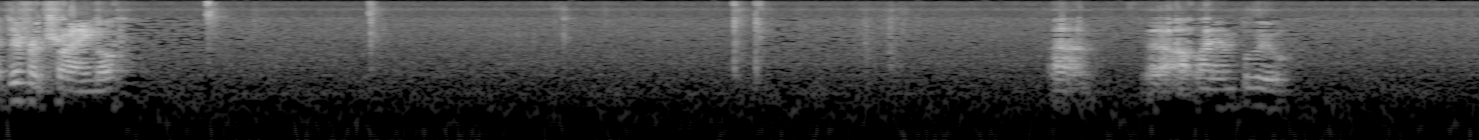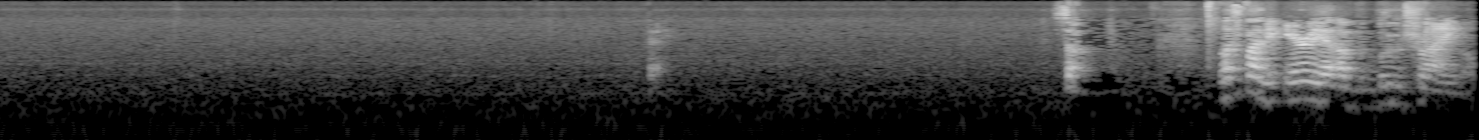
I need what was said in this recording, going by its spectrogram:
a different triangle. Um, that I'll outline in blue. Okay. So, let's find the area of the blue triangle.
